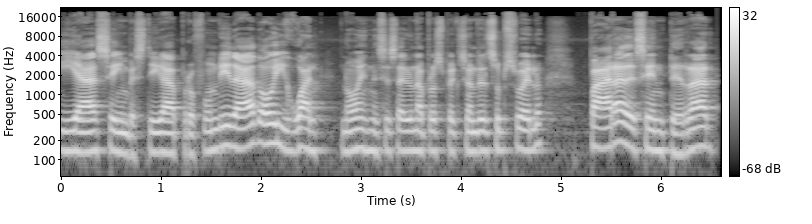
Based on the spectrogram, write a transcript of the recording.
y ya se investiga a profundidad o igual, no es necesaria una prospección del subsuelo para desenterrar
